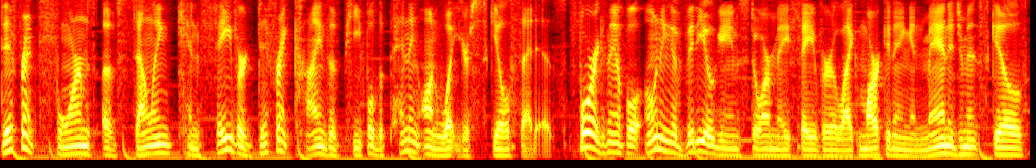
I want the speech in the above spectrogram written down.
different forms of selling can favor different kinds of people depending on what your skill set is. For example, owning a video game store may favor like marketing and management skills,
